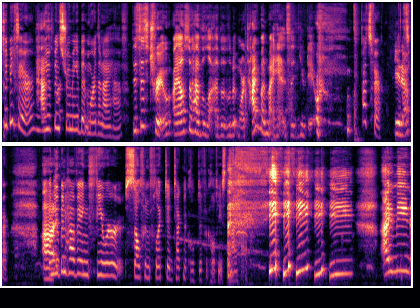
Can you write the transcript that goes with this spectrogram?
To be fair, Past you've been streaming a bit more than I have. This is true. I also have a, lot, a little bit more time on my hands than you do. That's fair. you know, That's fair. uh, and you've been having fewer self-inflicted technical difficulties than I have. I mean,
